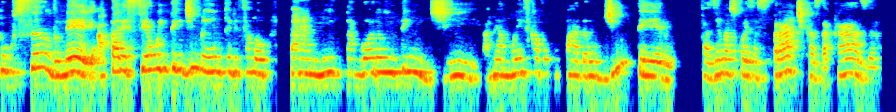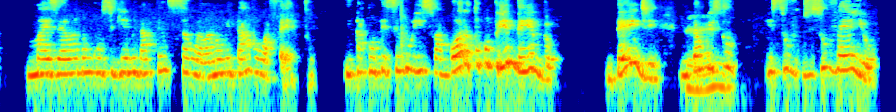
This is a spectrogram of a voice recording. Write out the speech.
pulsando nele, apareceu o entendimento. Ele falou: Para mim, agora eu entendi. A minha mãe ficava ocupada o dia inteiro fazendo as coisas práticas da casa, mas ela não conseguia me dar atenção, ela não me dava o afeto. E está acontecendo isso, agora eu estou compreendendo. Entende? Então, isso, isso, isso veio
